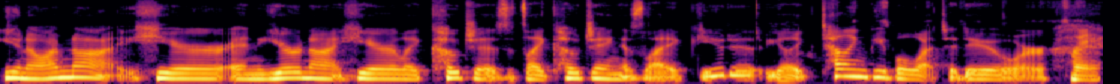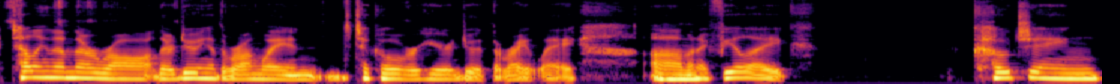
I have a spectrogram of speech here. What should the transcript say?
you know i'm not here and you're not here like coaches. It's like coaching is like you do you're like telling people what to do or Right. telling them they're wrong they're doing it the wrong way and to go over here and do it the right way. Um, and i feel like coaching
